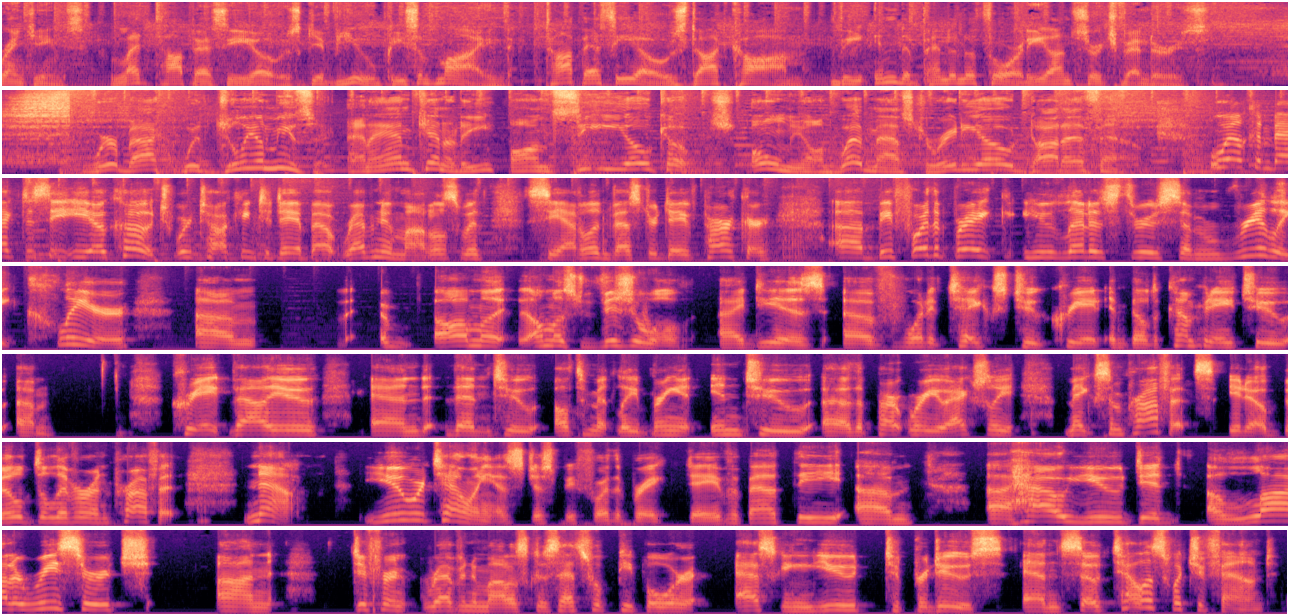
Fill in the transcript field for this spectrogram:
rankings. Let Top SEOs give you peace of mind. TopSEOs.com, the independent authority on search vendors. We're back with Gillian Muessig and Anne Kennedy on CEO Coach, only on WebmasterRadio.fm. Welcome back to CEO Coach. We're talking today about revenue models with Seattle investor Dave Parker. Uh, before the break, you led us through some really clear, um, almost, almost visual ideas of what it takes to create and build a company to um, create value and then to ultimately bring it into uh, the part where you actually make some profits you know build deliver and profit. Now you were telling us just before the break dave about the um, uh, how you did a lot of research on different revenue models because that's what people were asking you to produce and so tell us what you found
